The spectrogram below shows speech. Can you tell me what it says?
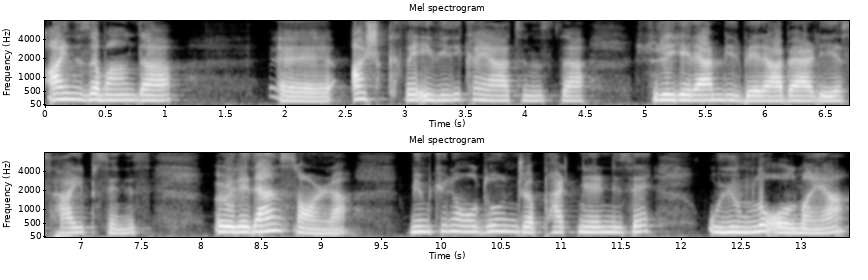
Aynı zamanda e, aşk ve evlilik hayatınızda süre gelen bir beraberliğe sahipseniz öğleden sonra mümkün olduğunca partnerinize uyumlu olmaya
